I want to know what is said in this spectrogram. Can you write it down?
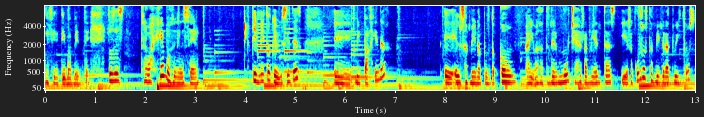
definitivamente. Entonces, trabajemos en el ser. Te invito a que visites eh, mi página eh, elsamera.com. Ahí vas a tener muchas herramientas y recursos también gratuitos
